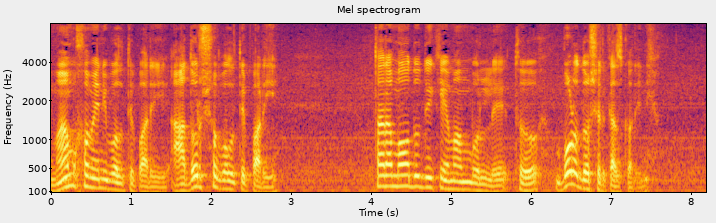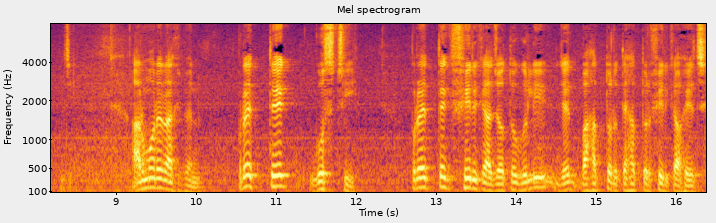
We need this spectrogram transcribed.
ইমাম খোমেনি বলতে পারি, আদর্শ বলতে পারি, তারা মৌদুদিকে ইমাম বললে তো বড় দোষের কাজ করেনি। জি। আর মনে রাখবেন, প্রত্যেক গোষ্ঠী, প্রত্যেক ফিরকা যতগুলি যে বাহাত্তর তেহাত্তর ফিরকা হয়েছে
